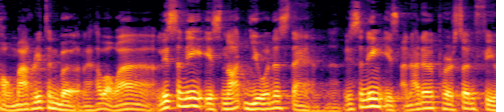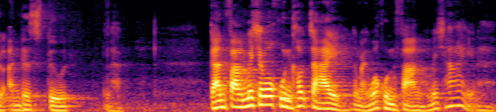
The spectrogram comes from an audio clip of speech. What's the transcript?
ของมาร์คริทเทนเบิร์กนะเขาบอกว่า listening is not you understand listening is another person feel understood นะครับ การฟังไม่ใช่ว่าคุณเข้าใจหมายว่าคุณฟังไม่ใช่นะ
